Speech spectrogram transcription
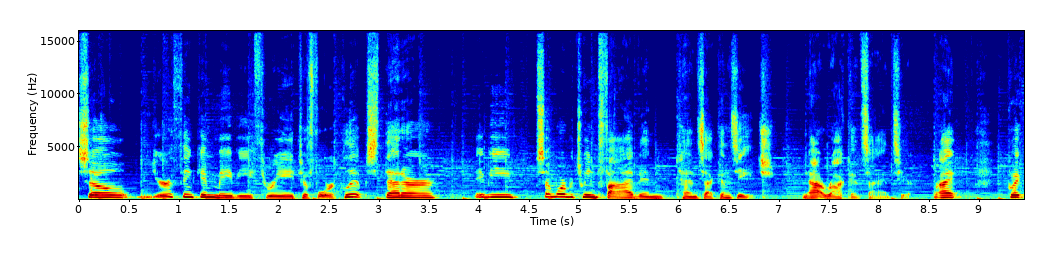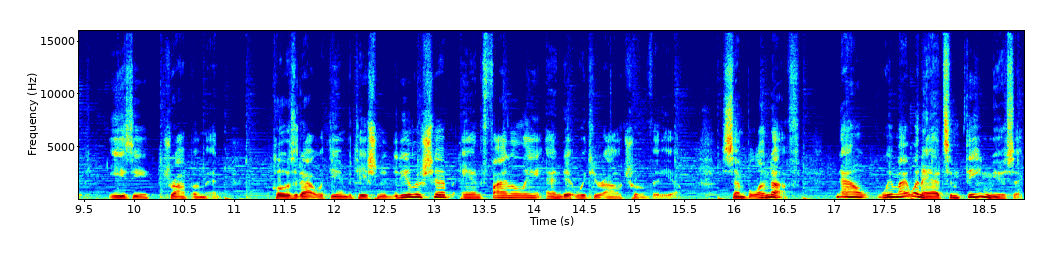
So you're thinking maybe three to four clips that are maybe somewhere between five and 10 seconds each. Not rocket science here, right? Quick, easy, drop them in. Close it out with the invitation to the dealership, and finally end it with your outro video. Simple enough. Now, we might want to add some theme music.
